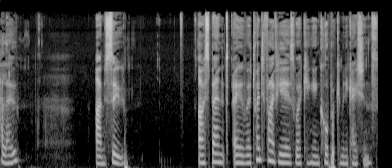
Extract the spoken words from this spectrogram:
Hello, I'm Sue. I've spent over 25 years working in corporate communications,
